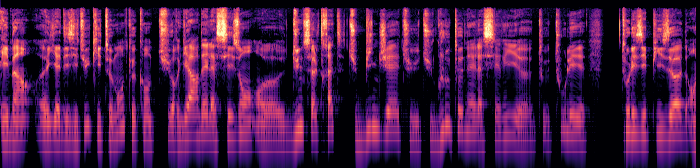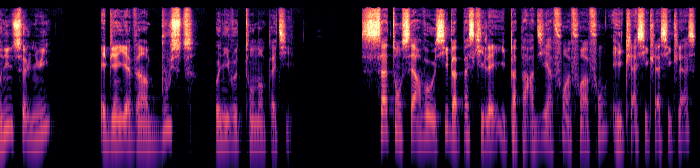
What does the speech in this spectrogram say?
Et eh ben, euh, il y a des études qui te montrent que quand tu regardais la saison euh, d'une seule traite, tu bingeais, tu, tu gloutonnais la série, tous les, tous les épisodes en une seule nuit, eh bien, il y avait un boost au niveau de ton empathie. Ça, ton cerveau aussi, bah, parce qu'il il papardit à fond, à fond, à fond, et il classe, il classe, il classe.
